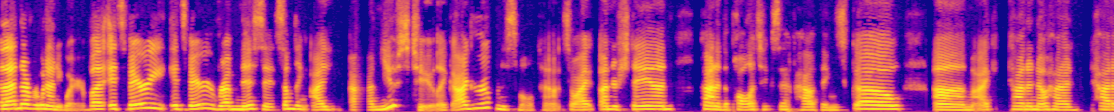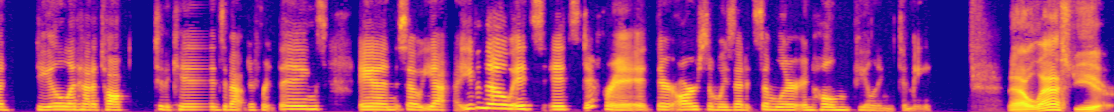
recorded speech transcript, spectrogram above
that never went anywhere but it's very it's very reminiscent it's something i i'm used to like i grew up in a small town so i understand kind of the politics of how things go um i kind of know how to how to deal and how to talk to the kids about different things and so yeah even though it's it's different it, there are some ways that it's similar in home feeling to me now last year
